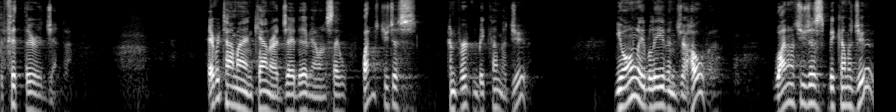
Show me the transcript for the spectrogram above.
to fit their agenda. Every time I encounter a JW, I want to say, why don't you just convert and become a Jew? You only believe in Jehovah. Why don't you just become a Jew?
